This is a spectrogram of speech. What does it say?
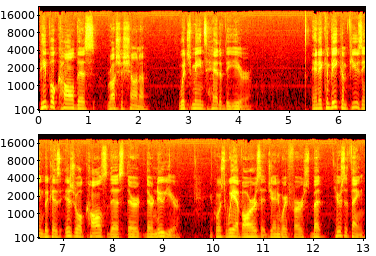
people call this Rosh Hashanah, which means head of the year. And it can be confusing because Israel calls this their, their new year. Of course, we have ours at January 1st. But here's the thing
